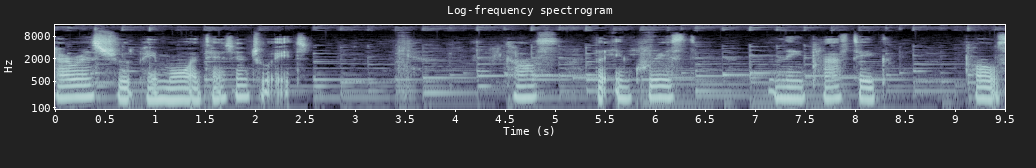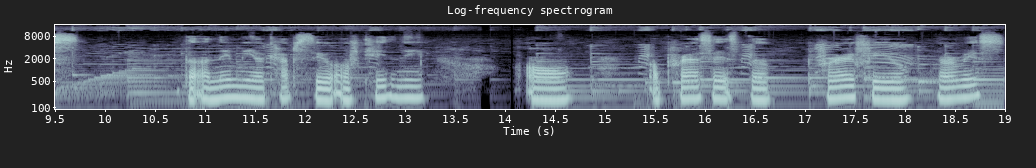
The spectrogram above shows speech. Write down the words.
parents should pay more attention to it because the increased neoplastic pulse, the anemia capsule of kidney, or oppresses the peripheral nervous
